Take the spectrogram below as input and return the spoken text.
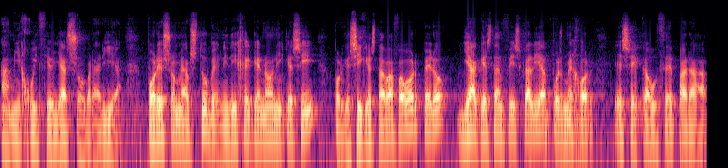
a mi juicio, ya sobraría. Por eso me abstuve, ni dije que no ni que sí, porque sí que estaba a favor, pero ya que está en Fiscalía, pues mejor ese cauce para,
